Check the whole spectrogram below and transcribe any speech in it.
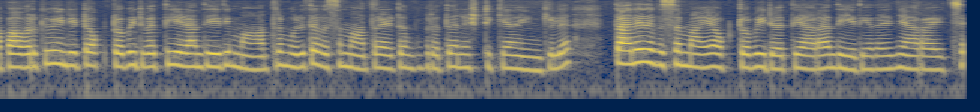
അപ്പോൾ അവർക്ക് വേണ്ടിയിട്ട് ഒക്ടോബർ ഇരുപത്തിയേഴാം തീയതി മാത്രം ഒരു ദിവസം മാത്രമായിട്ട് നമുക്ക് വ്രതം അനുഷ്ഠിക്കാമെങ്കിൽ തലേ ദിവസമായ ഒക്ടോബർ ഇരുപത്തി ആറാം തീയതി അതായത് ഞായറാഴ്ച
